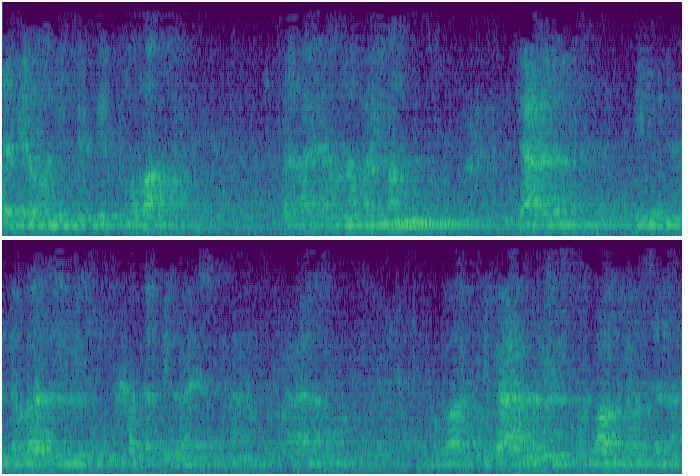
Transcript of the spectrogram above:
اتبعوني يحببكم الله. فالآية أيضا جعلت من لوازم محبة الله سبحانه وتعالى واتباع النبي صلى الله عليه وسلم.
